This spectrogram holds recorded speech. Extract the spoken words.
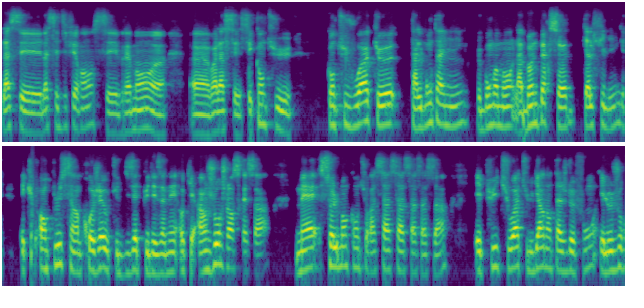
là c'est là c'est différent, c'est vraiment euh, voilà, c'est quand tu quand tu vois que tu as le bon timing, le bon moment, la bonne personne, quel feeling, et que en plus c'est un projet où tu te disais depuis des années, ok, un jour je lancerai ça, mais seulement quand tu auras ça, ça, ça, ça, ça. Et puis tu vois, tu le gardes en tâche de fond, et le jour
